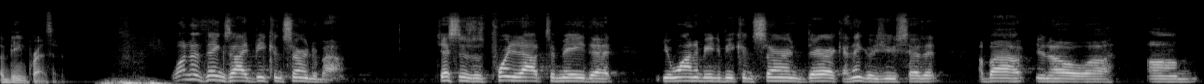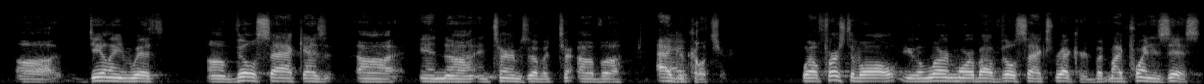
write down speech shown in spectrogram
of being president? One of the things I'd be concerned about, just as was pointed out to me that you wanted me to be concerned, Derek, I think it was you said it, about, you know, uh, um, uh, dealing with um, Vilsack as uh, in uh, in terms of a, of uh, agriculture. Well, first of all, you can learn more about Vilsack's record, but my point is this:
